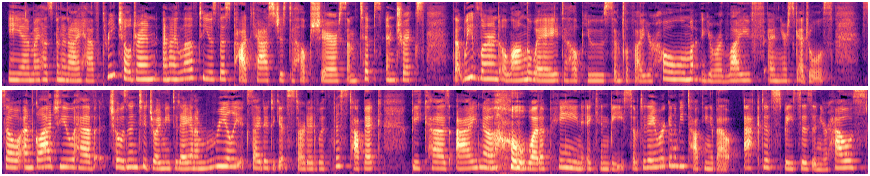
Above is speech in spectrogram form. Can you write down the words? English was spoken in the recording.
and my husband and I have three children, and I love to use this podcast just to help share some tips and tricks that we've learned along the way to help you simplify your home, your life, and your schedules. So I'm glad you have chosen to join me today, and I'm really excited to get started with this topic because I know what a pain it can be. So today we're going to be talking about active spaces in your house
